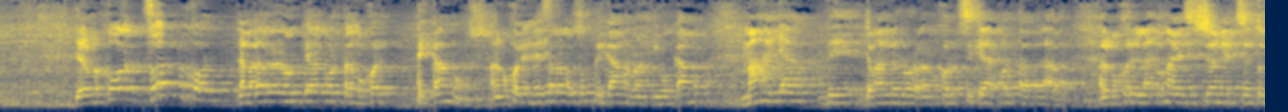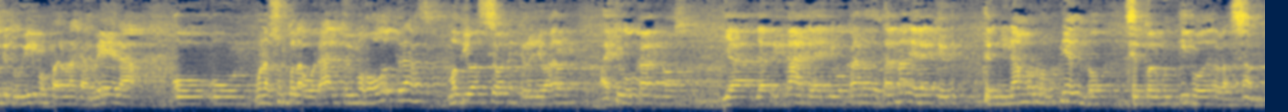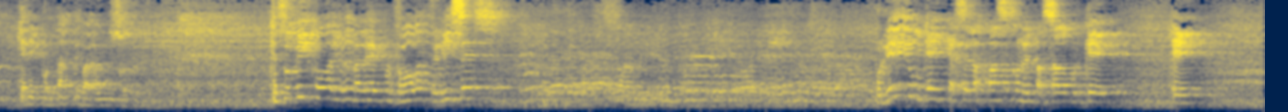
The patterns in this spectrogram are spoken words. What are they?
Y a lo mejor, solo a lo mejor, la palabra error queda corta, a lo mejor pecamos, a lo mejor en esa relación pecamos, nos equivocamos, más allá de llamarle error, a lo mejor se queda corta la palabra. A lo mejor en la toma de decisiones ¿cierto? que tuvimos para una carrera o un, asunto laboral, tuvimos otras motivaciones que nos llevaron a equivocarnos y a, pecar y a equivocarnos de tal manera que terminamos rompiendo ¿cierto? algún tipo de relación que era importante para nosotros. Jesús dijo, ayúdenme a leer por favor, felices ¿Por qué digo que hay que hacer las paces con el pasado? Porque eh,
